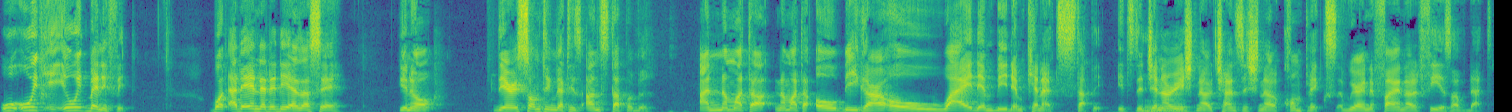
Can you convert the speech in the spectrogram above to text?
Who, who, it, who it benefit? But at the end of the day, as I say, you know, there is something that is unstoppable. And no matter no matter how big or how wide them be, them cannot stop it. It's the mm-hmm. generational transitional complex. We are in the final phase of that.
